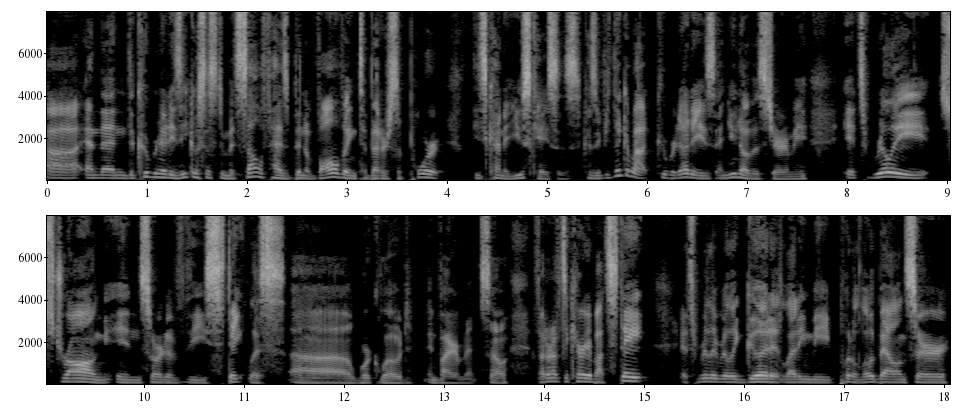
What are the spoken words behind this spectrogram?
Uh, and then the Kubernetes ecosystem itself has been evolving to better support these kind of use cases. Because if you think about Kubernetes, and you know this, Jeremy, it's really strong in sort of the stateless uh, workload environment. So if I don't have to carry about state, it's really, really good at letting me put a load balancer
